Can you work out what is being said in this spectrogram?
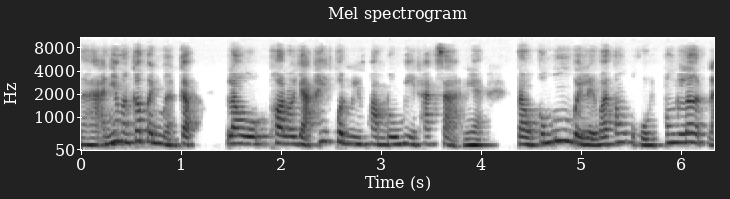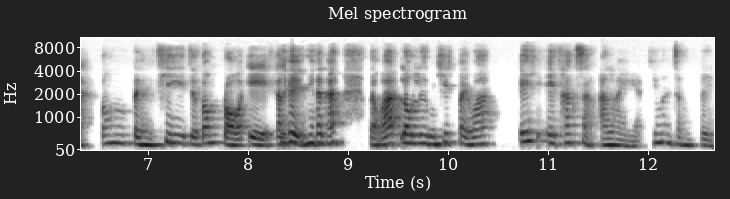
นะคะอันนี้มันก็เป็นเหมือนกับ เราพอเราอยากให้คนมีความรู้มีทักษะเนี่ย เราก็มุ่งไปเลยว่าต้องโอ้โหต้องเลิศนะต้องเป็นที่จะต้องปรอเอกอะไรอย่างเงี้ยนะแต่ว่าเราลืมคิดไปว่าเอ๊ะไอทักษะอะไรอะที่มันจำเป็น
